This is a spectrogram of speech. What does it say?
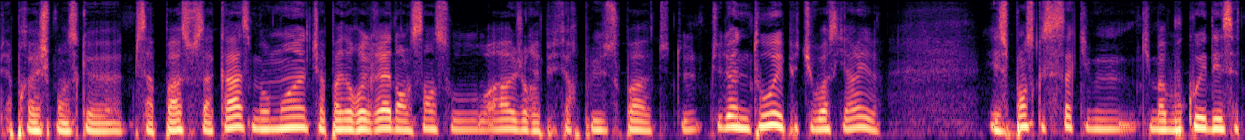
Puis après, je pense que ça passe ou ça casse, mais au moins, tu n'as pas de regret dans le sens où ah, j'aurais pu faire plus ou pas. Tu, tu, donnes tout et puis tu vois ce qui arrive. Et je pense que c'est ça qui m'a beaucoup aidé, cet,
